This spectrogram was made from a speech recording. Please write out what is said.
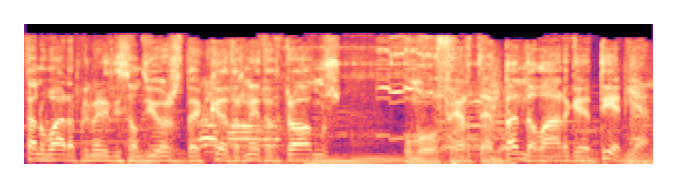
está no ar a primeira edição de hoje da Caderneta de Cromos, uma oferta banda larga TNN.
